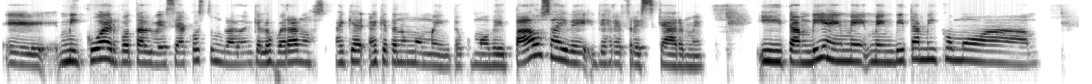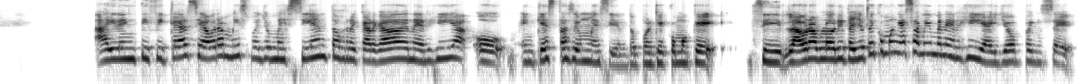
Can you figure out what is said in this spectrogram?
eh, mi cuerpo tal vez se ha acostumbrado en que los veranos hay que, hay que tener un momento como de pausa y de, de refrescarme. Y también me, me invita a mí como a a identificar si ahora mismo yo me siento recargada de energía o en qué estación me siento, porque como que si Laura habló ahorita, yo estoy como en esa misma energía y yo pensé,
